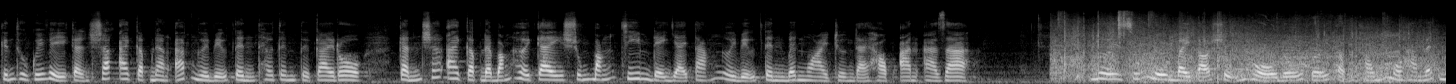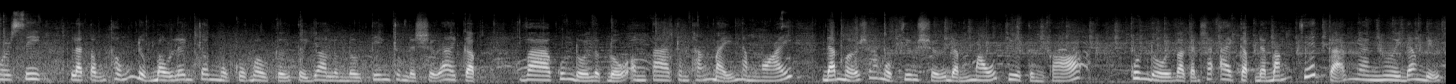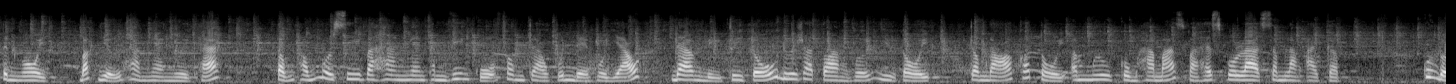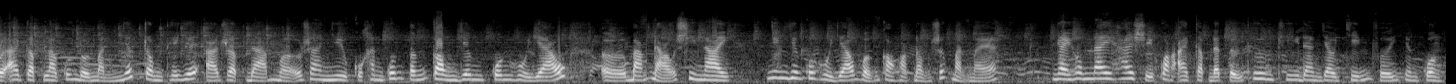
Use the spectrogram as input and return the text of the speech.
Kính thưa quý vị, cảnh sát Ai Cập đàn áp người biểu tình theo tin từ Cairo. Cảnh sát Ai Cập đã bắn hơi cay, súng bắn chim để giải tán người biểu tình bên ngoài trường đại học Al-Azhar. Người xuống đường bày tỏ sự ủng hộ đối với Tổng thống Mohamed Morsi là Tổng thống được bầu lên trong một cuộc bầu cử tự do lần đầu tiên trong lịch sử Ai Cập và quân đội lật đổ ông ta trong tháng 7 năm ngoái đã mở ra một chương sử đẫm máu chưa từng có quân đội và cảnh sát Ai Cập đã bắn chết cả ngàn người đang biểu tình ngồi, bắt giữ hàng ngàn người khác. Tổng thống Morsi và hàng ngàn thành viên của phong trào quân đệ Hồi giáo đang bị truy tố đưa ra toàn với nhiều tội, trong đó có tội âm mưu cùng Hamas và Hezbollah xâm lăng Ai Cập. Quân đội Ai Cập là quân đội mạnh nhất trong thế giới Ả Rập đã mở ra nhiều cuộc hành quân tấn công dân quân Hồi giáo ở bán đảo Sinai, nhưng dân quân Hồi giáo vẫn còn hoạt động rất mạnh mẽ. Ngày hôm nay, hai sĩ quan Ai Cập đã tử thương khi đang giao chiến với dân quân.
